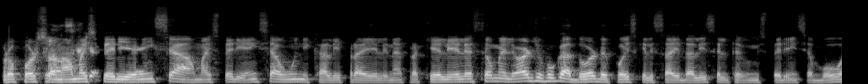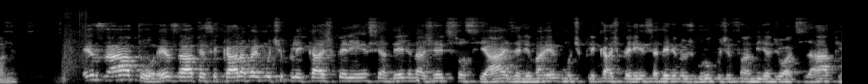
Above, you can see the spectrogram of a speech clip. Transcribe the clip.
Proporcionar uma experiência, uma experiência única ali para ele, né? Para que ele, ele é ser o melhor divulgador depois que ele sair dali, se ele teve uma experiência boa, né? Exato, exato. Esse cara vai multiplicar a experiência dele nas redes sociais, ele vai multiplicar a experiência dele nos grupos de família de WhatsApp.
